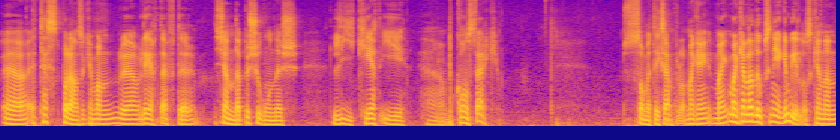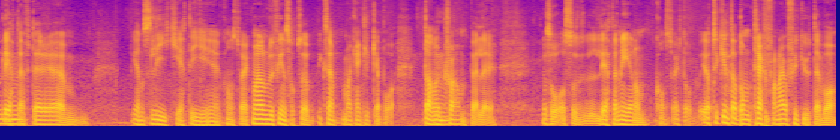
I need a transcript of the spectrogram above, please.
eh, ett test på den så kan man leta efter kända personers likhet i eh, konstverk. Som ett exempel. Man kan, man, man kan ladda upp sin egen bild och så kan den leta efter eh, ens likhet i konstverk. Men det finns också exempel man kan klicka på. Donald Trump eller så. Och så letar den igenom konstverk då. Jag tycker inte att de träffarna jag fick ut där var...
